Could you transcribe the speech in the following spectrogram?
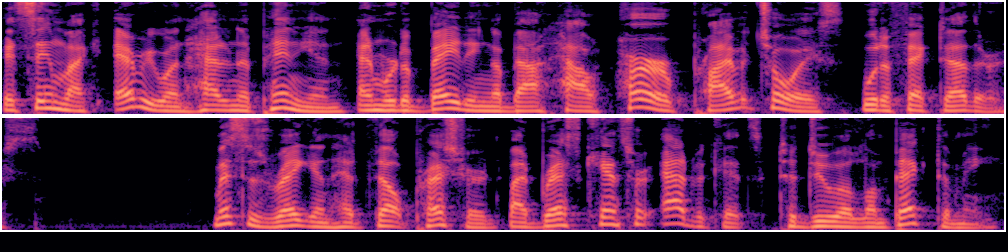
It seemed like everyone had an opinion and were debating about how her private choice would affect others. Mrs. Reagan had felt pressured by breast cancer advocates to do a lumpectomy,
